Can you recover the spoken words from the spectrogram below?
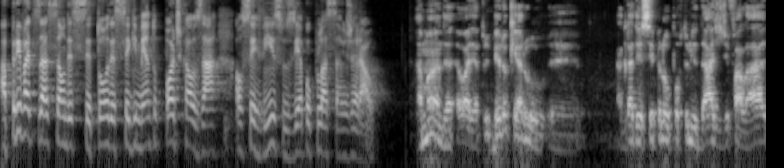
a privatização desse setor, desse segmento, pode causar aos serviços e população em geral? Amanda, olha, primeiro eu quero é, agradecer pela oportunidade de falar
